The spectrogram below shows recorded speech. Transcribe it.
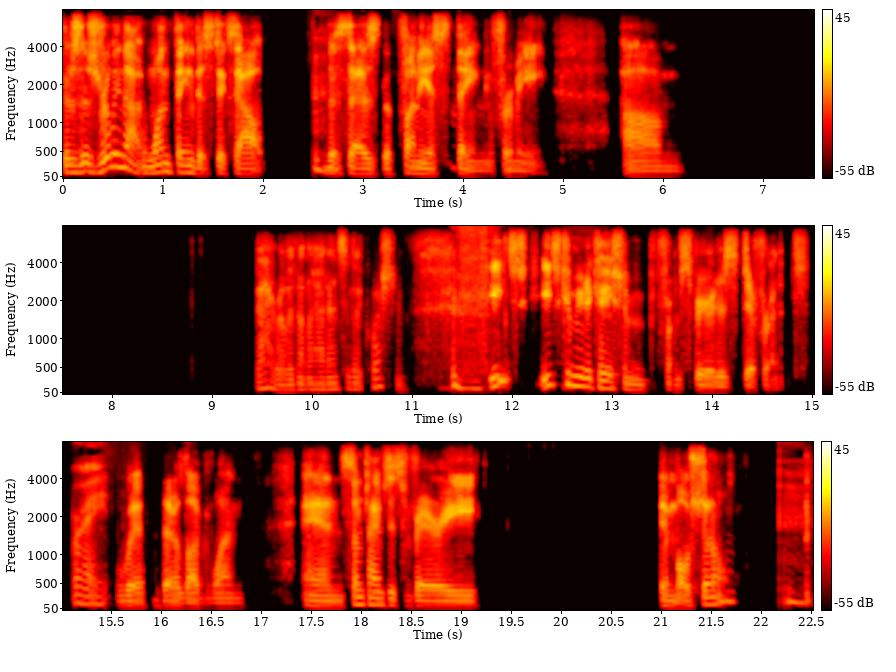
There's there's really not one thing that sticks out Mhm. that says the funniest thing for me. Um, yeah, I really don't know how to answer that question. Each each communication from spirit is different right. with their loved one, and sometimes it's very emotional. Mhm.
